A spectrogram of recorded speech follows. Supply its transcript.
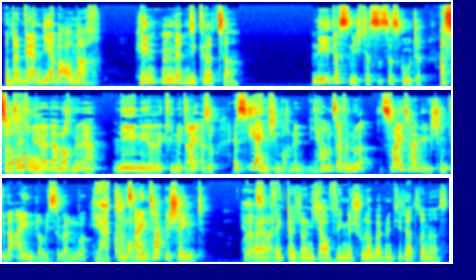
Und dann werden die aber auch nach hinten werden sie kürzer. Nee, das nicht, das ist das Gute. Ach Sonst so. hätten wir da noch mehr. Nee, nee, da kriegen wir drei. Also, es ist eh eigentlich ein Wochenende. Die haben uns einfach nur zwei Tage geschenkt oder einen, glaube ich sogar nur. Ja, Die haben uns komm. einen Tag geschenkt. Oder aber dann zwei. regt euch doch nicht auf wegen der Schularbeit, wenn die da drin ist.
